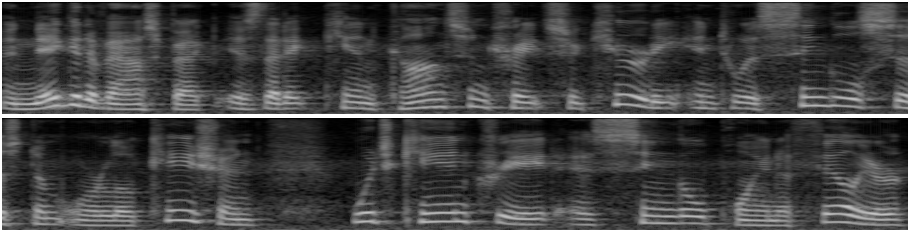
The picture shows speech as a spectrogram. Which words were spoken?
A negative aspect is that it can concentrate security into a single system or location, which can create a single point of failure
